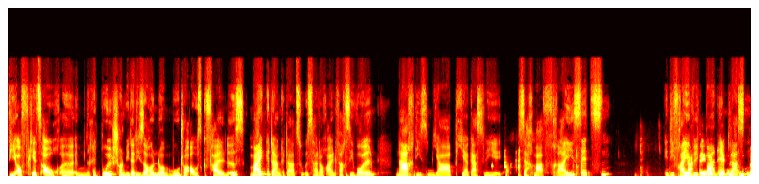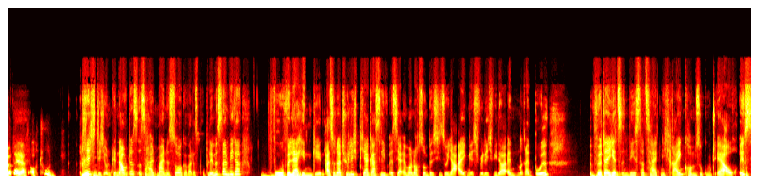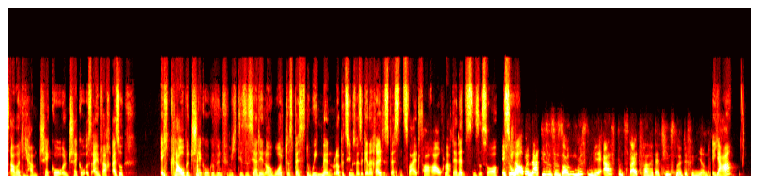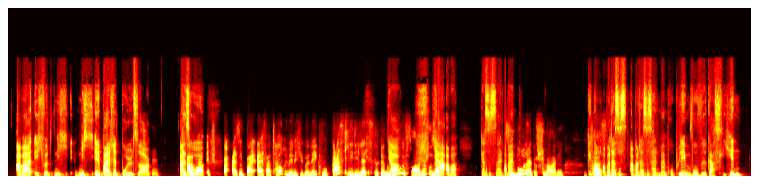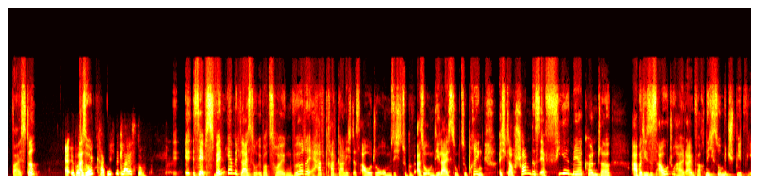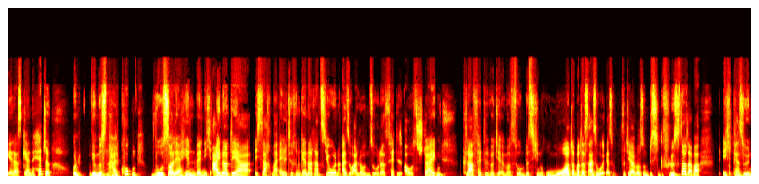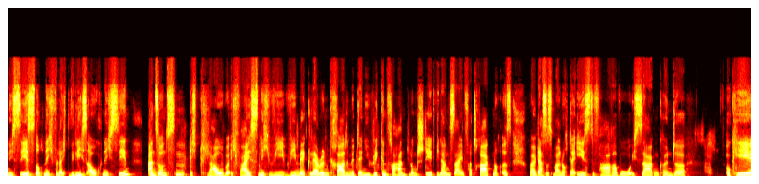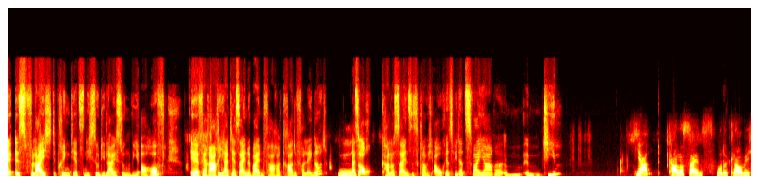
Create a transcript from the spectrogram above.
wie oft jetzt auch äh, im Red Bull schon wieder dieser Honda-Motor ausgefallen ist. Mein Gedanke dazu ist halt auch einfach, sie wollen nach diesem Jahr Pierre Gasly, ich sag mal, freisetzen, in die freie nach Wildbahn entlassen. Wird er das auch tun? Richtig, und genau das ist halt meine Sorge, weil das Problem ist dann wieder, wo will er hingehen? Also natürlich, Pierre Gasly ist ja immer noch so ein bisschen so, ja, eigentlich will ich wieder in den Red Bull. Wird er jetzt in nächster Zeit nicht reinkommen, so gut er auch ist, aber die haben Checo und Checo ist einfach, also ich glaube, Checo gewinnt für mich dieses Jahr den Award des besten Wingman oder beziehungsweise generell des besten Zweitfahrer, auch nach der letzten Saison. Ich so, glaube, nach dieser Saison müssen wir erst den Zweitfahrer der Teams neu definieren. Ja, aber ich würde nicht, nicht bei Red Bull sagen. Also, aber ich, also bei Alpha Tauri, wenn ich überlege, wo Gasly die letzte Rennen ja, rumgefahren ist. Und ja, aber das ist halt mein Nola geschlagen. Genau, aber das, ist, aber das ist halt mein Problem. Wo will Gasly hin, weißt du? Er überzeugt also, gerade nicht mit Leistung. Äh, selbst wenn er mit Leistung überzeugen würde, er hat gerade gar nicht das Auto, um sich zu, also um die Leistung zu bringen. Ich glaube schon, dass er viel mehr könnte, aber dieses Auto halt einfach nicht so mitspielt, wie er das gerne hätte. Und wir müssen halt gucken, wo soll er hin? Wenn nicht einer der, ich sag mal, älteren Generation, also Alonso oder Vettel, aussteigen. Klar, Vettel wird ja immer so ein bisschen rumort, aber das, also, also wird ja immer so ein bisschen geflüstert, aber ich persönlich sehe es noch nicht. Vielleicht will ich es auch nicht sehen. Ansonsten, ich glaube, ich weiß nicht, wie, wie McLaren gerade mit Danny Rick in Verhandlungen steht, wie lange sein Vertrag noch ist, weil das ist mal noch der erste Fahrer, wo ich sagen könnte, okay, ist vielleicht, bringt jetzt nicht so die Leistung wie erhofft. Äh, Ferrari hat ja seine beiden Fahrer gerade verlängert. Mhm. Also auch Carlos Sainz ist, glaube ich, auch jetzt wieder zwei Jahre im, im Team. Ja, Carlos Sainz wurde, glaube ich,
